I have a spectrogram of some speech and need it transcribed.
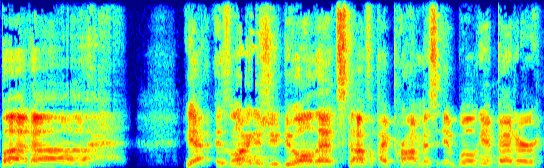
But, uh, yeah, as long as you do all that stuff, I promise it will get better.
